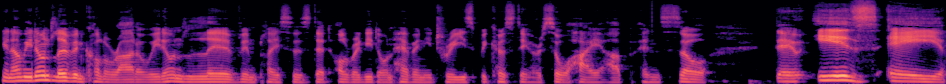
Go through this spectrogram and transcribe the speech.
you know we don't live in colorado. We don't live in places that already don't have any trees because they are so high up. And so there is a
